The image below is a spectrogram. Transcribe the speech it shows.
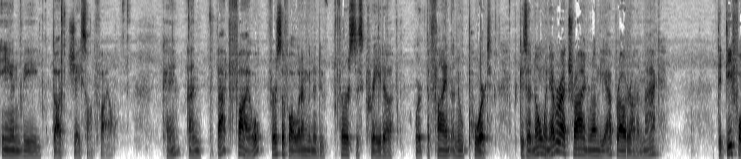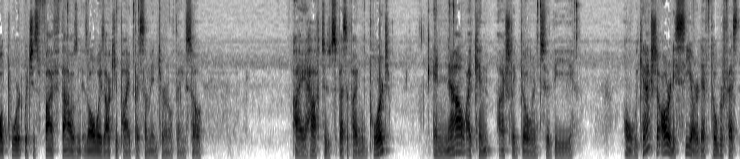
env.json file. Okay, and that file, first of all, what I'm going to do first is create a or define a new port because I know whenever I try and run the app router on a Mac, the default port, which is 5000, is always occupied by some internal thing. So I have to specify a new port. And now I can actually go into the Oh, we can actually already see our Devtoberfest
